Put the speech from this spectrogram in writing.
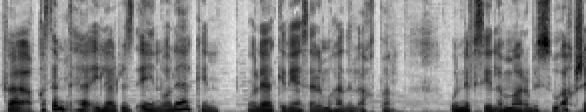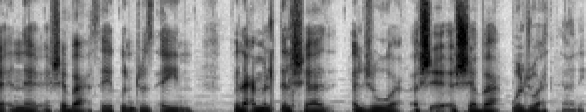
فقسمتها إلى جزئين. ولكن ولكن يا سلام وهذا الأخطر. والنفسي الاماره بالسوء اخشى إن الشبع سيكون جزئين. فنعمل تلشاد الجوع الش- الشبع والجوع الثاني.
